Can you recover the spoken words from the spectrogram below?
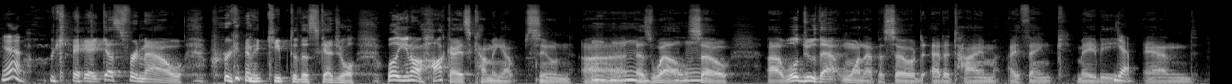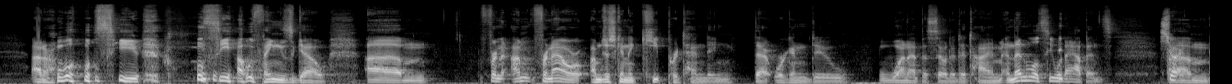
Yeah. Okay, I guess for now we're going to keep to the schedule. Well, you know, Hawkeye's coming up soon uh, Mm-hmm. as well, so uh, we'll do that one episode at a time. I think maybe. Yeah. And I don't know. We'll, we'll see. We'll see how things go. Um, for I'm for now, I'm just going to keep pretending that we're going to do one episode at a time, and then we'll see what happens. Sure. Um,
